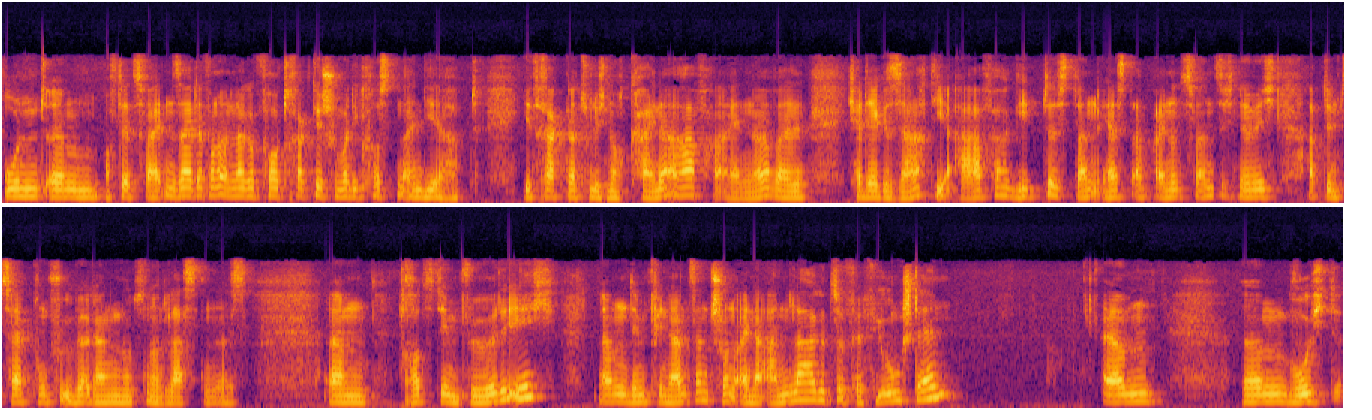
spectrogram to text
Und ähm, auf der zweiten Seite von Anlage V tragt ihr schon mal die Kosten ein, die ihr habt. Ihr tragt natürlich noch keine AFA ein, ne? weil ich hatte ja gesagt, die AFA gibt es dann erst ab 21, nämlich ab dem Zeitpunkt für Übergang, Nutzen und Lasten ist. Ähm, trotzdem würde ich ähm, dem Finanzamt schon eine Anlage zur Verfügung stellen, ähm, ähm, wo ich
